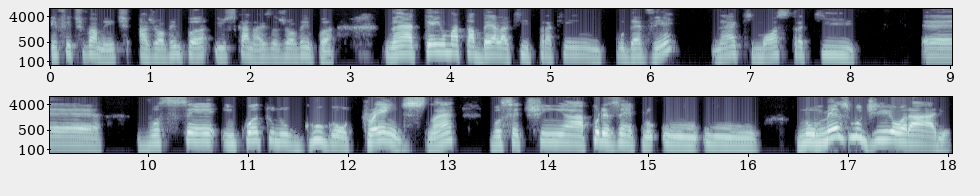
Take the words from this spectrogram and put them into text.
efetivamente a Jovem Pan e os canais da Jovem Pan. Né? Tem uma tabela aqui para quem puder ver, né, que mostra que é, você, enquanto no Google Trends, né, você tinha, por exemplo, o, o, no mesmo dia e horário,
